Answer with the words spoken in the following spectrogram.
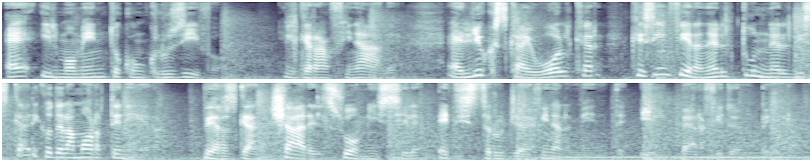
È il momento conclusivo, il gran finale. È Luke Skywalker che si infila nel tunnel di scarico della morte nera per sganciare il suo missile e distruggere finalmente il perfido impero.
